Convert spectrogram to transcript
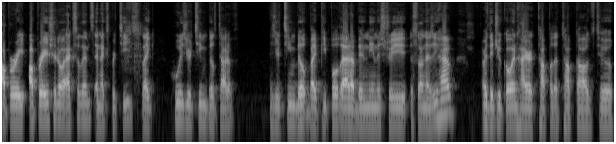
operate operational excellence and expertise. Like who is your team built out of? Is your team built by people that have been in the industry as long as you have? Or did you go and hire top of the top dogs to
